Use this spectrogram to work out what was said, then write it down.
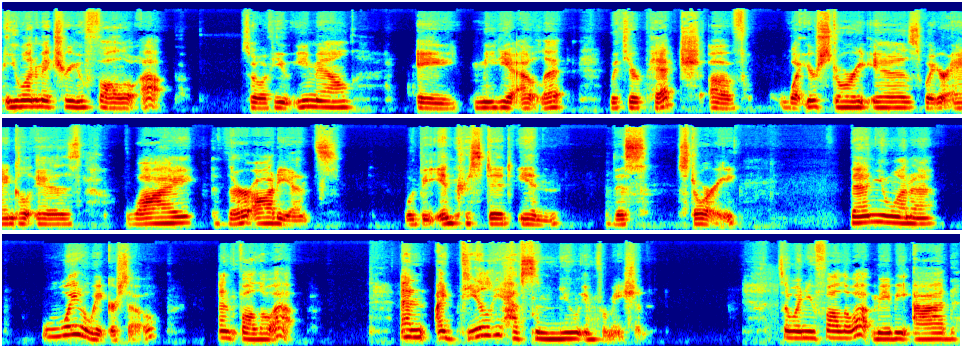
you want to make sure you follow up. So if you email a media outlet with your pitch of what your story is, what your angle is, why their audience would be interested in this story, then you want to wait a week or so and follow up and ideally have some new information. So when you follow up, maybe add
